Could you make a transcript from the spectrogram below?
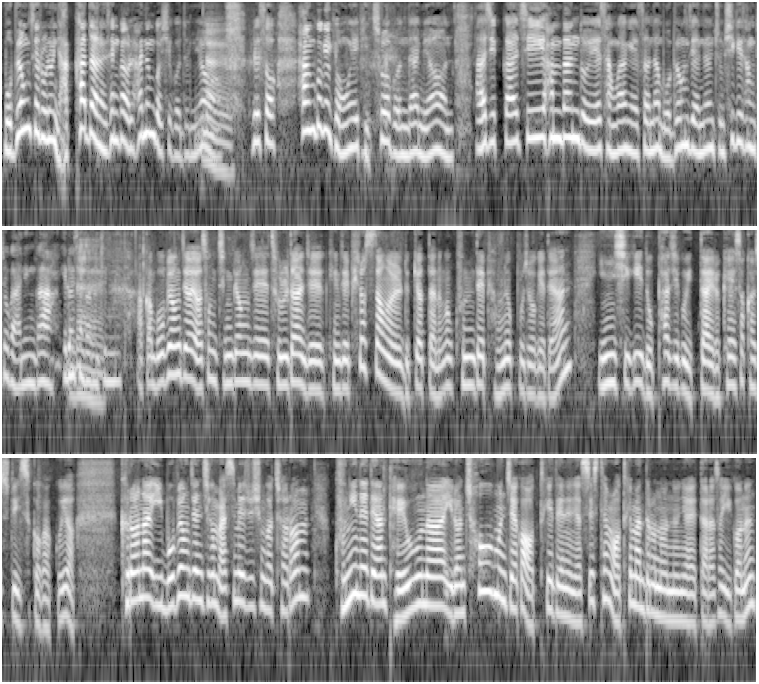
모병제로는 약하다는 생각을 하는 것이거든요. 네. 그래서 한국의 경우에 비추어 본다면 아직까지 한반도의 상황에서는 모병제는 좀 시기상조가 아닌가 이런 네. 생각이 듭니다. 아까 모병제와 여성 징병제 둘 다 이제 굉장히 필요성을 느꼈다는 건 군대 병력 부족에 대한 인식이 높아지고 있다 이렇게 해석할 수도 있을 것 같고요. 그러나 이 모병제는 지금 말씀해 주신 것처럼 군인에 대한 대우나 이런 처우 문제가 어떻게 되느냐, 시스템을 어떻게 만들어 놓느냐에 따라서 이거는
